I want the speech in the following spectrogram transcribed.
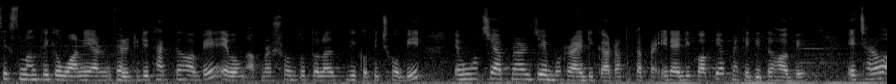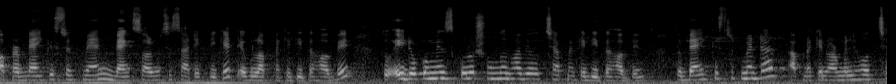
সিক্স মান্থ থেকে ওয়ান ইয়ার ভ্যালিডিটি থাকতে হবে এবং আপনার সদ্য তোলা দুই কপি ছবি এবং হচ্ছে আপনার যে ভোটার আইডি কার্ড অর্থাৎ আপনার এনআইডি কপি আপনাকে দিতে হবে। এছাড়াও আপনার ব্যাংক স্টেটমেন্ট ব্যাংক সার্ভিসি সার্টিফিকেট এগুলো আপনাকে দিতে হবে। তো এই ডকুমেন্টসগুলো সুন্দরভাবে হচ্ছে আপনাকে দিতে হবে। তো ব্যাংক স্টেটমেন্টটা আপনাকে নর্মালি হচ্ছে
